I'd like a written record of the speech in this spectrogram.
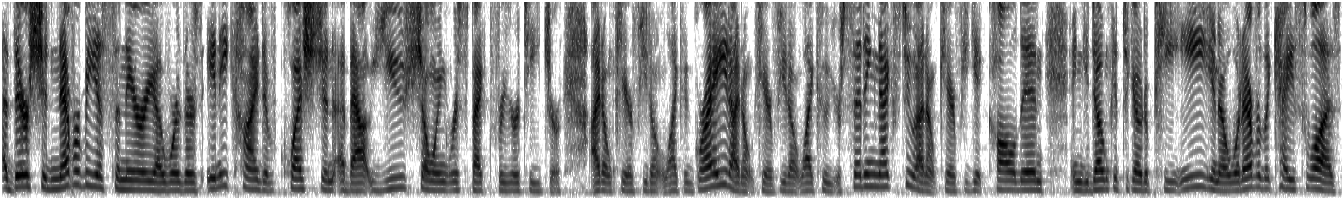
Uh, there should never be a scenario where there's any kind of question about you showing respect for your teacher. I don't care if you don't like a grade. I don't care if you don't like who you're sitting next to. I don't care if you get called in and you don't get to go to PE, you know, whatever the case was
